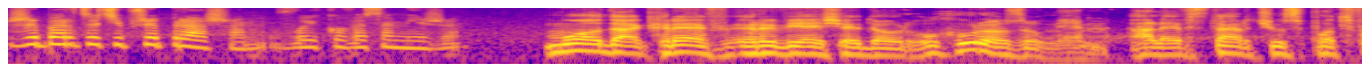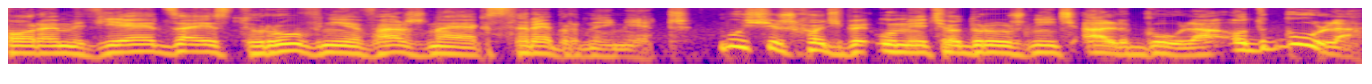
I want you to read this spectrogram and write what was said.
Że bardzo cię przepraszam, wujku Wesemirze. Młoda krew rwie się do ruchu, rozumiem, ale w starciu z potworem wiedza jest równie ważna jak srebrny miecz. Musisz choćby umieć odróżnić Algula od Gula.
